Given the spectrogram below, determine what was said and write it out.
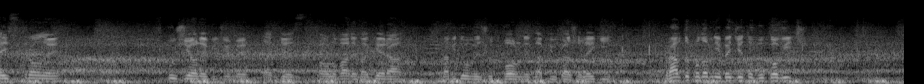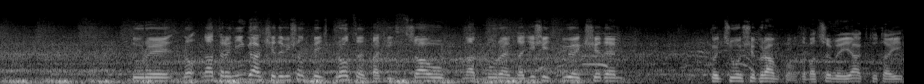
tej strony spóźniony widzimy, tak jest, faulowany Magiera, prawidłowy rzut wolny dla piłkarzy Legii. Prawdopodobnie będzie to Wukowicz, który no, na treningach 75% takich strzałów nad murem, na 10 piłek 7 kończyło się bramką. Zobaczymy jak tutaj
